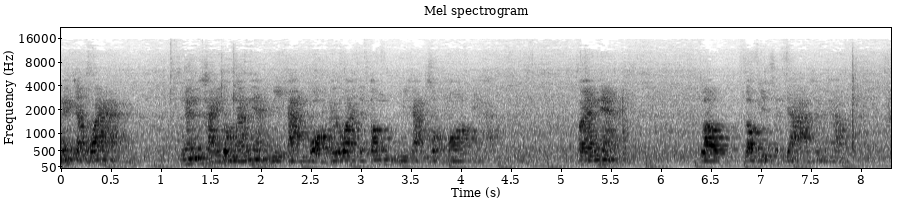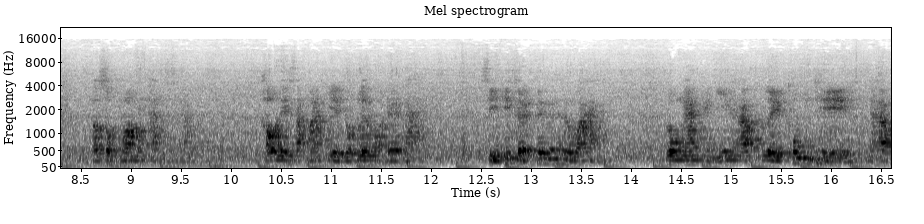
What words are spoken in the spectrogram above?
เนื่องจากว่าเงื่อนไขตรงนั้นเนี่ยมีการบอกไว้ว่าจะต้องมีการส่งมอบนะครับ เพราะฉะนั้นเนี่ยเราเราผิดสัญญาใช่ไหมครับ เราส่งมอบไม่ทันนะครับเขาเลยสามารถที่จะยกเลิกออเดอร์ได้ สิ่งที่เกิดขึ้นก็คือว่า โรงงานแห่งนี้นะครับ เลยทุ่มเทนะครับ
